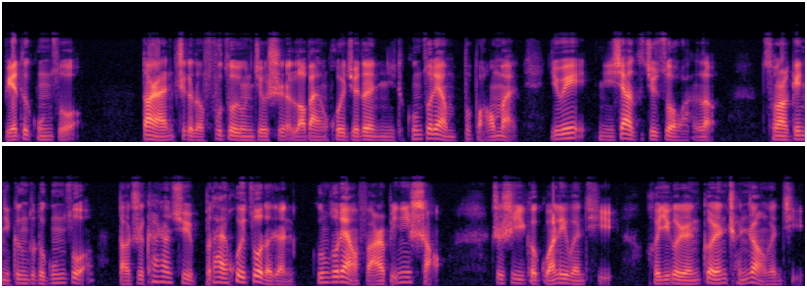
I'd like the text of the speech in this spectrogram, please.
别的工作？当然，这个的副作用就是老板会觉得你的工作量不饱满，因为你一下子就做完了，从而给你更多的工作，导致看上去不太会做的人工作量反而比你少。这是一个管理问题和一个人个人成长问题，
